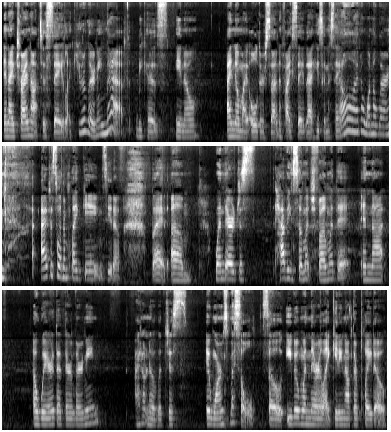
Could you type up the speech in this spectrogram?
And I try not to say like you're learning math because you know I know my older son, if I say that, he's going to say, Oh, I don't want to learn. I just want to play games, you know. But um, when they're just having so much fun with it and not aware that they're learning, I don't know, it just, it warms my soul. So even when they're like getting out their Play Doh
